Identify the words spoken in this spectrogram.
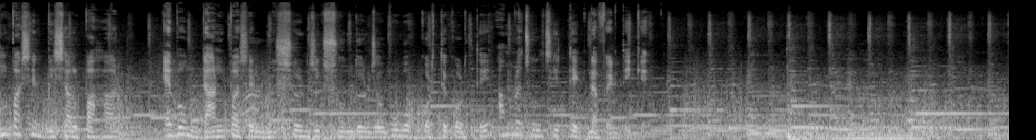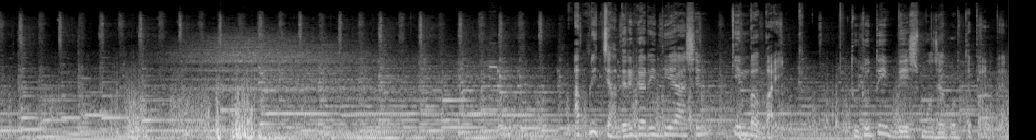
বাম পাশের বিশাল পাহাড় এবং ডান পাশের নৈসর্গিক সৌন্দর্য উপভোগ করতে করতে আমরা চলছি টেকনাফের দিকে। আপনি চাঁদের গাড়ি দিয়ে আসেন কিংবা বাইক, দুটোতেই বেশ মজা করতে পারবেন।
